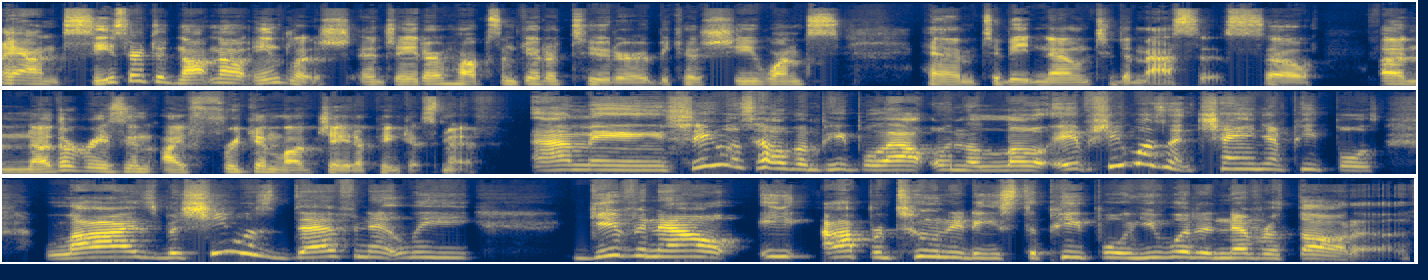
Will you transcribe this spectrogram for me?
And Cesar did not know English, and Jada helps him get a tutor because she wants him to be known to the masses. So another reason I freaking love Jada Pinkett Smith. I mean, she was helping people out on the low. If she wasn't changing people's lives, but she was definitely giving out opportunities to people you would have never thought of.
